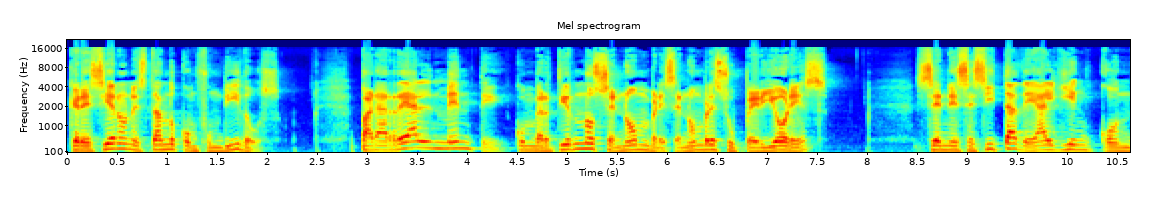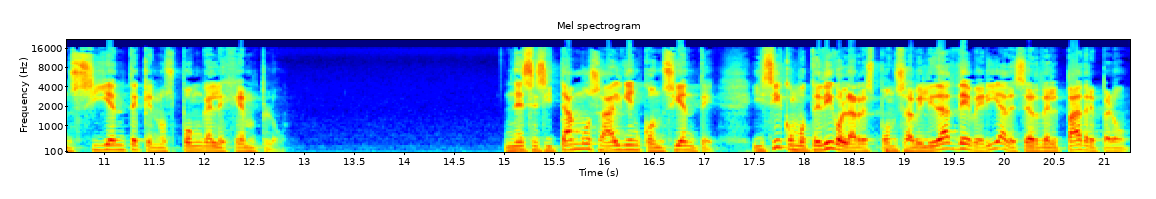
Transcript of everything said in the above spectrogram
crecieron estando confundidos. Para realmente convertirnos en hombres, en hombres superiores, se necesita de alguien consciente que nos ponga el ejemplo. Necesitamos a alguien consciente. Y sí, como te digo, la responsabilidad debería de ser del padre, pero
